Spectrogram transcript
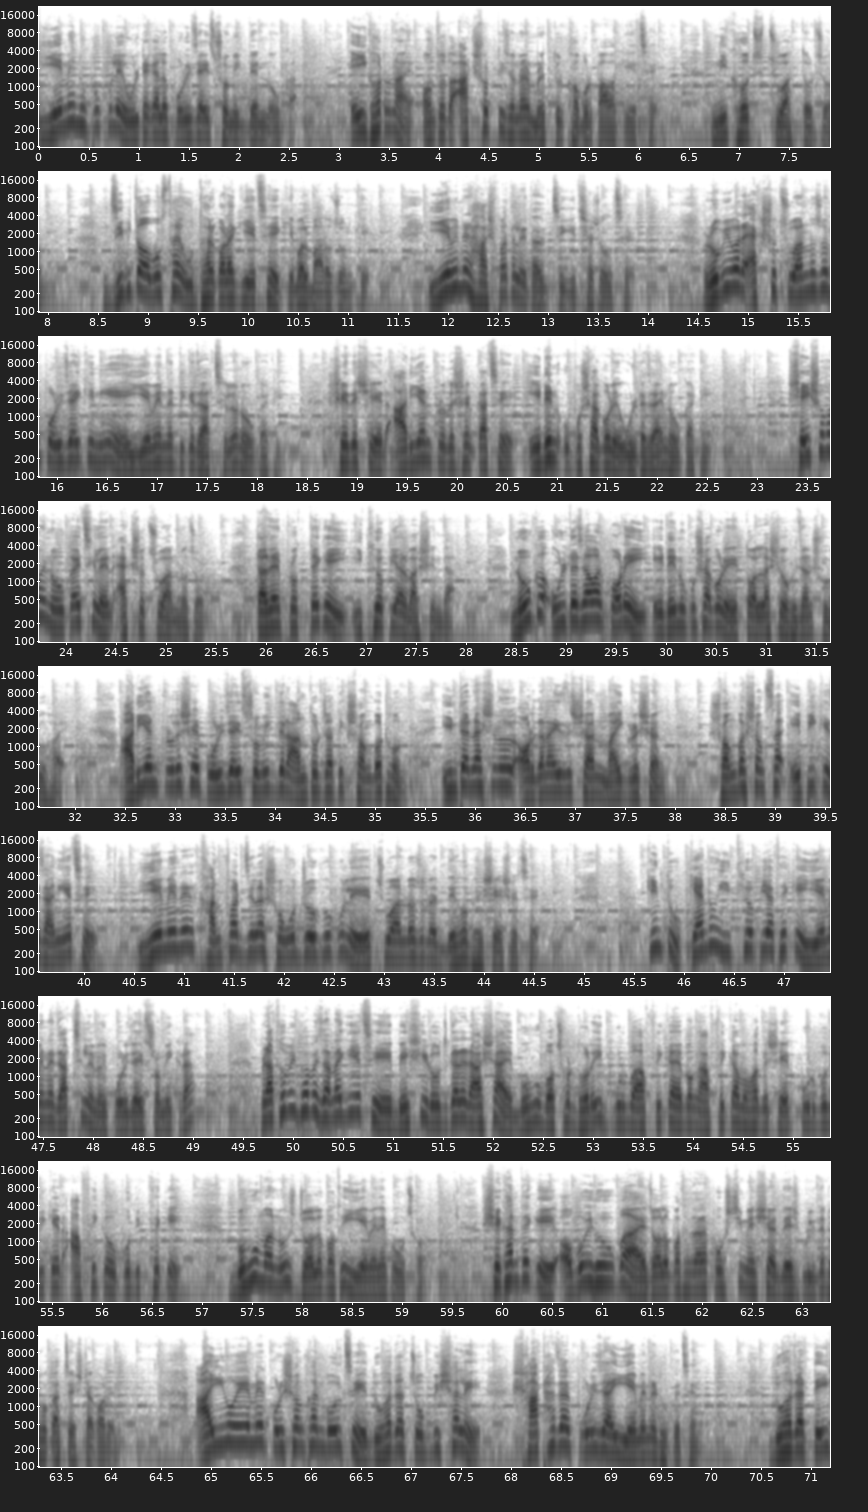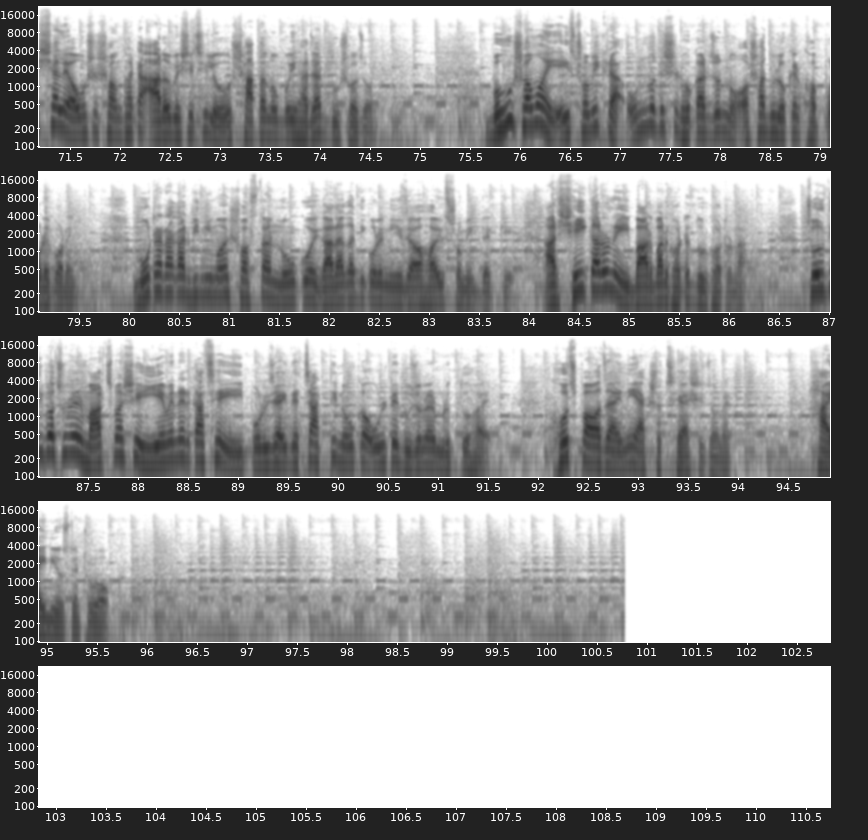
Yemen উপকূলে উল্টে গেল পরিযায়ী শ্রমিকদের নৌকা। এই ঘটনায় অন্তত আটষট্টি জনের মৃত্যুর খবর পাওয়া গিয়েছে। নিখোঁজ চুয়াত্তর জন। জীবিত অবস্থায় উদ্ধার করা গিয়েছে কেবল বারো জনকে। ইয়েমেনের হাসপাতালে তাদের চিকিৎসা চলছে। রবিবার একশো চুয়ান্ন জন পরিযায়ীকে নিয়ে ইয়েমেনের দিকে যাচ্ছিল নৌকাটি। সে দেশের আরিয়ান প্রদেশের কাছে এডেন উপসাগরে উল্টে যায় নৌকাটি। সেই সময় নৌকায় ছিলেন একশো চুয়ান্ন জন। তাদের প্রত্যেকেই ইথিওপিয়ার বাসিন্দা। নৌকা উল্টে যাওয়ার পরেই এডেন উপসাগরে তল্লাশি অভিযান শুরু হয়। আরিয়ান প্রদেশের পরিযায়ী শ্রমিকদের আন্তর্জাতিক সংগঠন ইন্টারন্যাশনাল অর্গানাইজেশন মাইগ্রেশন সংবাদ সংস্থা এপিকে জানিয়েছে, ইয়েমেনের খানফার জেলার সমুদ্র উপকূলে চুয়ান্ন জনের দেহ ভেসে এসেছে। কিন্তু কেন ইথিওপিয়া থেকে ইয়েমেনে যাচ্ছিলেন ওই পরিযায়ী শ্রমিকরা? প্রাথমিকভাবে জানা গিয়েছে, বেশি রোজগারের আশায় বহু বছর ধরেই পূর্ব আফ্রিকা এবং আফ্রিকা মহাদেশের পূর্ব দিকের আফ্রিকা উপদ্বীপ থেকে বহু মানুষ জলপথে ইয়েমেনে পৌঁছন। সেখান থেকে অবৈধ উপায় জলপথে তারা পশ্চিম এশিয়ার দেশগুলিতে ঢোকার চেষ্টা করেন। আইওএম এর পরিসংখ্যান বলছে দু হাজার চব্বিশ সালে ষাট হাজার পরিযায়ী ইয়েমেনে ঢুকেছেন। দু হাজার তেইশ সালে অবশ্য সংখ্যাটা আরও বেশি ছিল, সাতানব্বই হাজার দুশো জন। বহু সময় এই শ্রমিকরা অন্য দেশে ঢোকার জন্য অসাধু লোকের খপ্পরে পড়েন। মোটা টাকার বিনিময়ে সস্তার নৌকোয় গাদাগাদি করে নিয়ে যাওয়া হয় শ্রমিকদেরকে। আর সেই কারণেই বারবার ঘটে দুর্ঘটনা। চলতি বছরের মার্চ মাসে ইয়েমেনের কাছেই পরিযায়ীদের চারটি নৌকা উল্টে দুজনের মৃত্যু হয়। খোঁজ পাওয়া যায়নি একশো ছিয়াশি জনের। Hi News Network.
